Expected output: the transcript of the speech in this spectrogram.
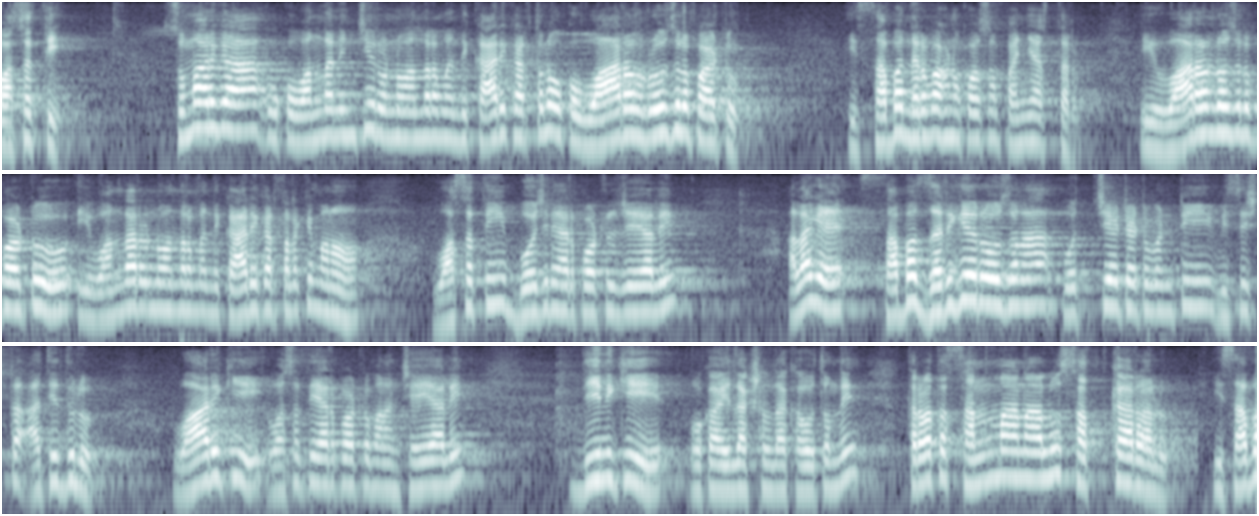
వసతి. సుమారుగా ఒక వంద నుంచి రెండు వందల మంది కార్యకర్తలు ఒక వారం రోజుల పాటు ఈ సభ నిర్వహణ కోసం పనిచేస్తారు. ఈ వారం రోజుల పాటు ఈ వంద రెండు వందల మంది కార్యకర్తలకి మనం వసతి భోజన ఏర్పాట్లు చేయాలి. అలాగే సభ జరిగే రోజున వచ్చేటటువంటి విశిష్ట అతిథులు వారికి వసతి ఏర్పాట్లు మనం చేయాలి. దీనికి ఒక ఐదు లక్షల దాకా అవుతుంది. తర్వాత సన్మానాలు సత్కారాలు. ఈ సభ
